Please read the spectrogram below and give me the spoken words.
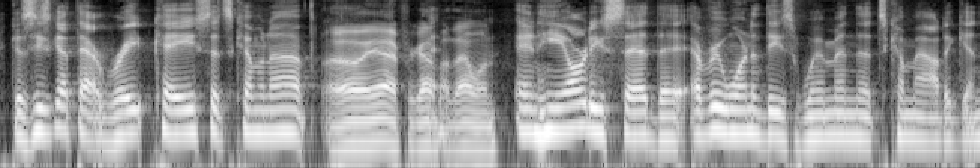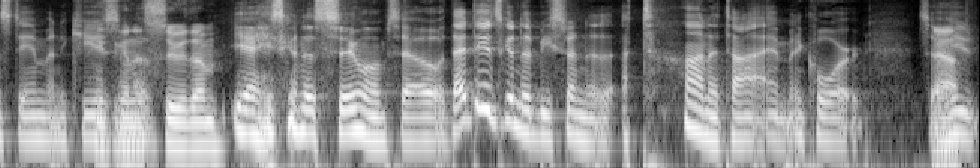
Because he's got that rape case that's coming up, Oh yeah, I forgot about that one. and he already said that every one of these women that's come out against him and accused him. He's gonna of, sue them. Yeah, he's gonna sue him. So that dude's gonna be spending a, a ton of time in court. So Yeah. he,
